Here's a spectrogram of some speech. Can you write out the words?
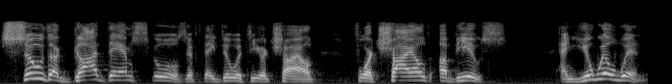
sue the goddamn schools if they do it to your child for child abuse. And you will win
